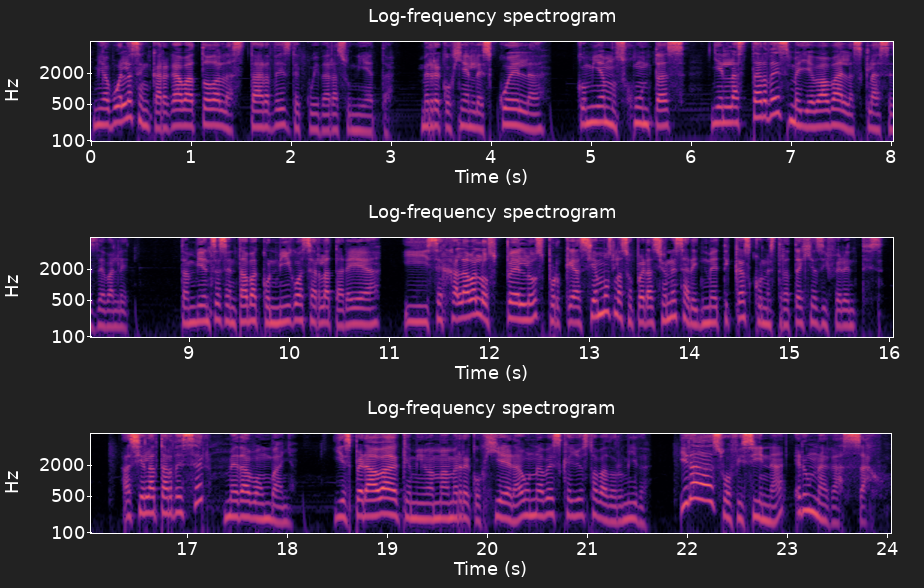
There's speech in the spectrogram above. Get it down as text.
mi abuela se encargaba todas las tardes de cuidar a su nieta. Me recogía en la escuela, comíamos juntas y en las tardes me llevaba a las clases de ballet. También se sentaba conmigo a hacer la tarea y se jalaba los pelos porque hacíamos las operaciones aritméticas con estrategias diferentes. Hacia el atardecer me daba un baño y esperaba a que mi mamá me recogiera una vez que yo estaba dormida. Ir a su oficina era un agasajo.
